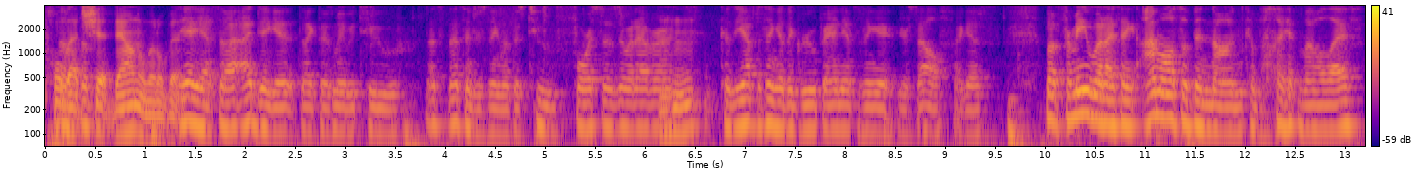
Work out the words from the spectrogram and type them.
pull the- that the- shit down a little bit. Yeah, yeah. So I, I dig it. Like, there's maybe two. That's that's interesting. That there's two forces or whatever. Mm-hmm. Because you have to think of the group and you have to think of yourself, I guess. But for me, what I think, I'm also been non-compliant my whole life.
